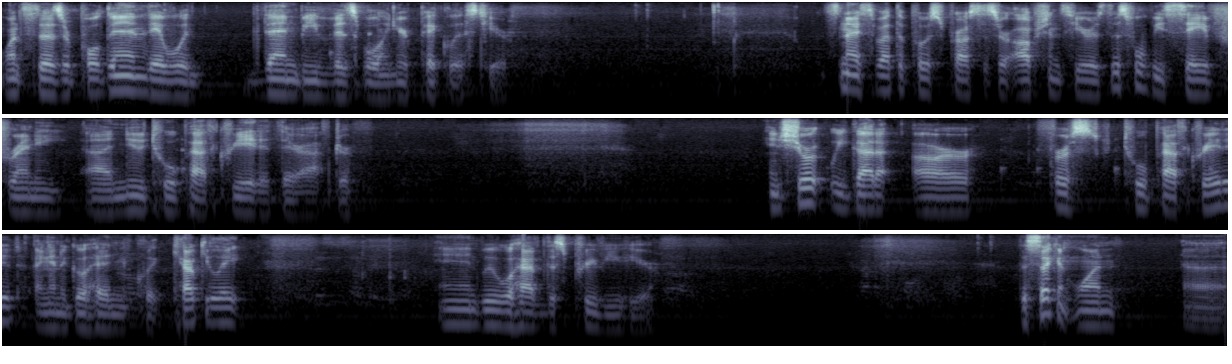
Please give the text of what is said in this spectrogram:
Once those are pulled in, they would then be visible in your pick list here. What's nice about the post-processor options here is this will be saved for any uh, new toolpath created thereafter. In short, we got our first toolpath created. I'm going to go ahead and click Calculate, and we will have this preview here. The second one, uh,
